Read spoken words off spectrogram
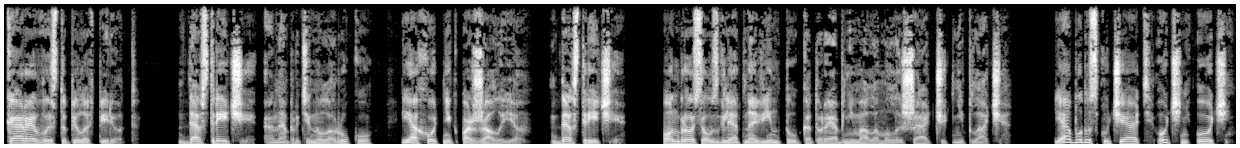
Кара выступила вперед. «До встречи!» — она протянула руку, и охотник пожал ее. «До встречи!» Он бросил взгляд на Винту, которая обнимала малыша, чуть не плача. «Я буду скучать, очень-очень», —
